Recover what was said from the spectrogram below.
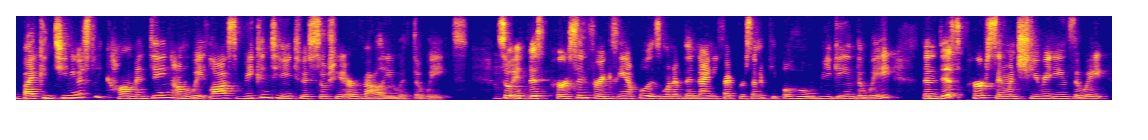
by continuously commenting on weight loss we continue to associate our value with the weight mm-hmm. so if mm-hmm. this person for example is one of the 95% of people who regain the weight then this person when she regains the weight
